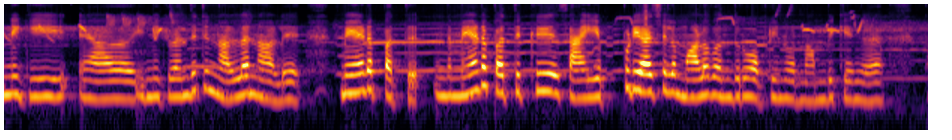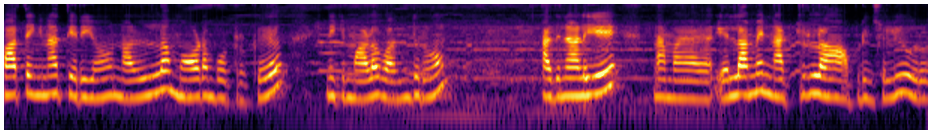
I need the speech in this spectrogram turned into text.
இன்னைக்கு இன்றைக்கி வந்துட்டு நல்ல நாள். மேடப்பத்து. இந்த மேடப்பத்துக்கு சா எப்படியாச்சும் மழை வந்துடும் அப்படின்னு ஒரு நம்பிக்கைங்க. பார்த்தீங்கன்னா தெரியும் நல்லா மோடம் போட்டிருக்கு. இன்றைக்கி மழை வந்துடும் அதனாலேயே நம்ம எல்லாமே நட்டுறலாம் அப்படின்னு சொல்லி ஒரு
